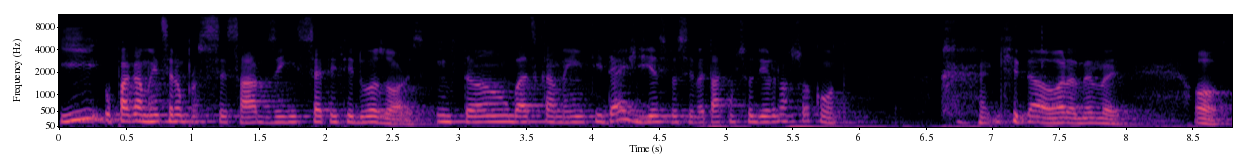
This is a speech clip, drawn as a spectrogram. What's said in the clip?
E o pagamento serão processados em 72 horas. Então, basicamente, 10 dias você vai estar com seu dinheiro na sua conta. que da hora, né, velho? Ó,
